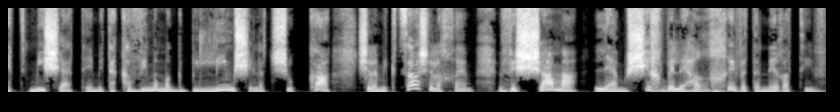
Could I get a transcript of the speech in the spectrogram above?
את מי שאתם, את הקווים המקבילים של התשוקה של המקצוע שלכם, ושמה להמשיך ולהרחיב את הנרטיב.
